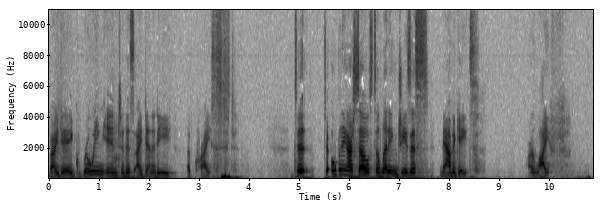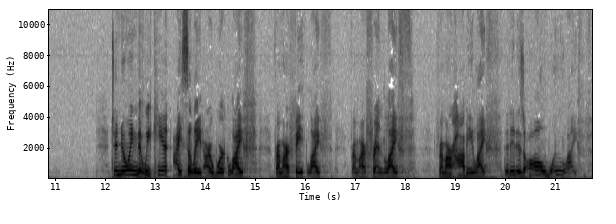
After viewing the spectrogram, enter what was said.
by day, growing into this identity of Christ. To, to opening ourselves to letting Jesus navigate our life. To knowing that we can't isolate our work life from our faith life, from our friend life, from our hobby life, that it is all one life.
